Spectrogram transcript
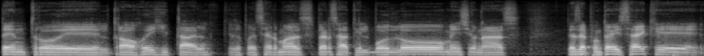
dentro del trabajo digital, que se puede ser más versátil, vos lo mencionás desde el punto de vista de que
